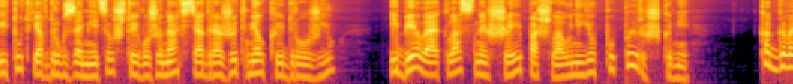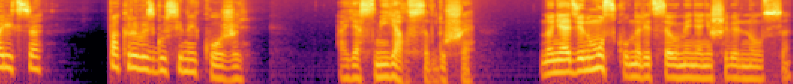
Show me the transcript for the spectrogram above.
И тут я вдруг заметил, что его жена вся дрожит мелкой дрожью, и белая атласная шея пошла у нее пупырышками, как говорится, покрылась гусиной кожей. А я смеялся в душе, но ни один мускул на лице у меня не шевельнулся.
